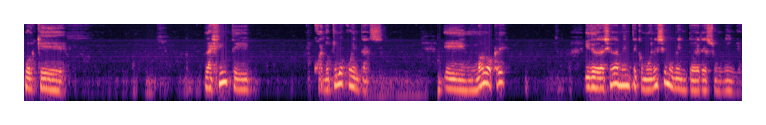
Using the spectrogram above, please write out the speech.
Porque La gente, cuando tú lo cuentas, eh, no lo cree. Y desgraciadamente, como en ese momento eres un niño,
